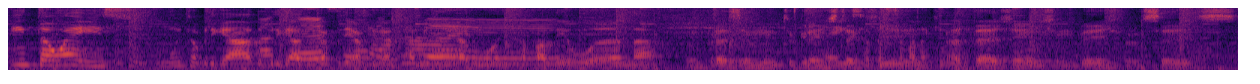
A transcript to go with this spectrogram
Então é isso. Muito obrigado. Até obrigado, Gabriel. Obrigado, Camila. Obrigado, Mônica. Valeu, Ana. É um prazer muito grande É estar isso, até aqui. semana que vem. Até, gente. Um beijo pra vocês.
